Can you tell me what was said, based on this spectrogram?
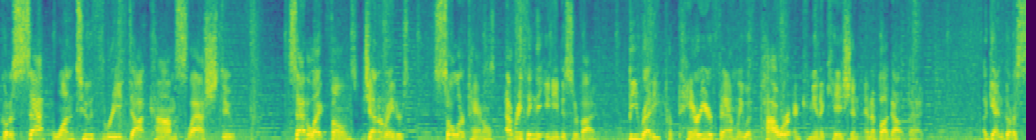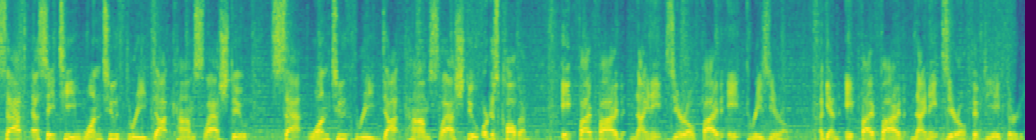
Go to sat123.com slash stew. satellite phones, generators, solar panels, everything that you need to survive. Be ready. Prepare your family with power and communication and a bug out bag. Again, go to sat, sat123.com slash stew, sat123.com slash stew, or just call them 855-980-5830. Again, 855-980-5830.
